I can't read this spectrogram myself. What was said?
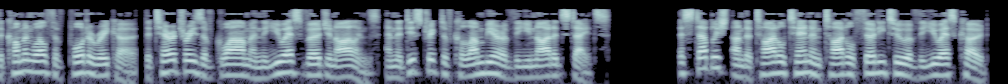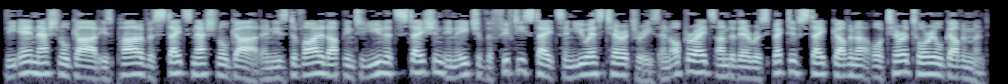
the Commonwealth of Puerto Rico, the territories of Guam and the U.S. Virgin Islands, and the District of Columbia of the United States. Established under Title 10 and Title 32 of the U.S. Code, the Air National Guard is part of a state's National Guard and is divided up into units stationed in each of the 50 states and U.S. territories and operates under their respective state governor or territorial government.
